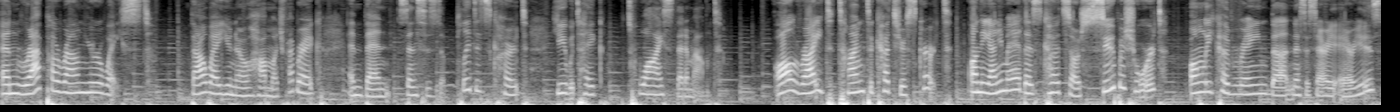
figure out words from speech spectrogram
and wrap around your waist. That way you know how much fabric and then since it's a pleated skirt, you would take twice that amount. Alright, time to cut your skirt. On the anime, the skirts are super short, only covering the necessary areas.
